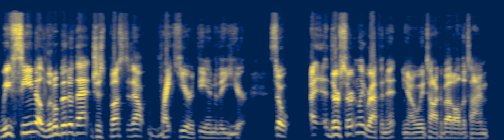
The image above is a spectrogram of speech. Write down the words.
We've seen a little bit of that just busted out right here at the end of the year. So I, they're certainly repping it. You know, we talk about all the time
